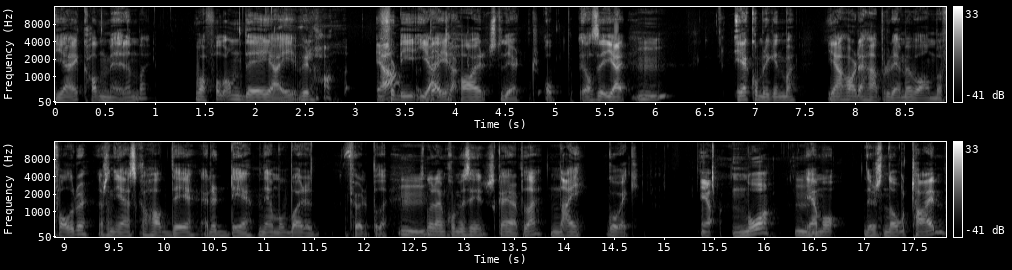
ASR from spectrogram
Jeg kan mer enn deg. I hvert fall om det jeg vil ha. Ja, Fordi jeg har studert opp Altså, jeg, jeg kommer ikke inn bare Jeg har det her problemet, hva anbefaler du? Det er sånn, Jeg skal ha det eller det, men jeg må bare føle på det. Så når de kommer og sier 'Skal jeg hjelpe deg?' Nei, gå vekk. ja. Nå. Jeg må There's no time.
